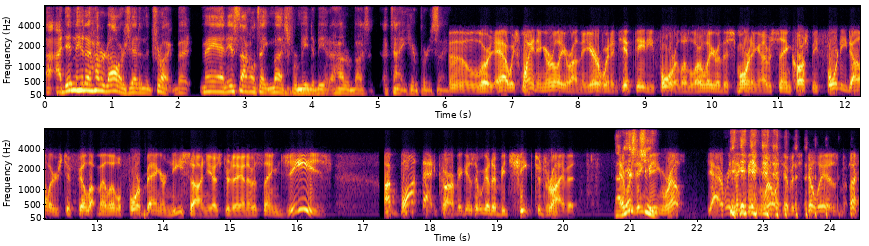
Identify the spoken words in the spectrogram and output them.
I didn't hit a hundred dollars yet in the truck, but man, it's not going to take much for me to be at a hundred bucks a tank here pretty soon. Oh Lord, yeah, I was whining earlier on the air when it tipped eighty-four a little earlier this morning. I was saying cost me forty dollars to fill up my little four-banger Nissan yesterday, and I was saying, geez, I bought that car because it was going to be cheap to drive it. That Everything being real. Yeah, everything being relative, it still is, but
